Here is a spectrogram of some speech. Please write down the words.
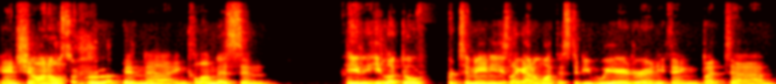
And Sean mm-hmm. also grew up in uh, in Columbus, and he he looked over to me and he's like, I don't want this to be weird or anything, but um,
